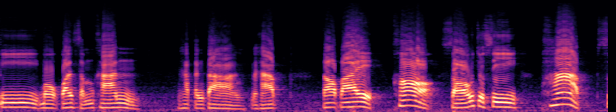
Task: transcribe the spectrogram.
ปี บอกวันสำคัญนะครับต่างๆนะครับ ต่อไปข้อ 2.4 ภาพส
